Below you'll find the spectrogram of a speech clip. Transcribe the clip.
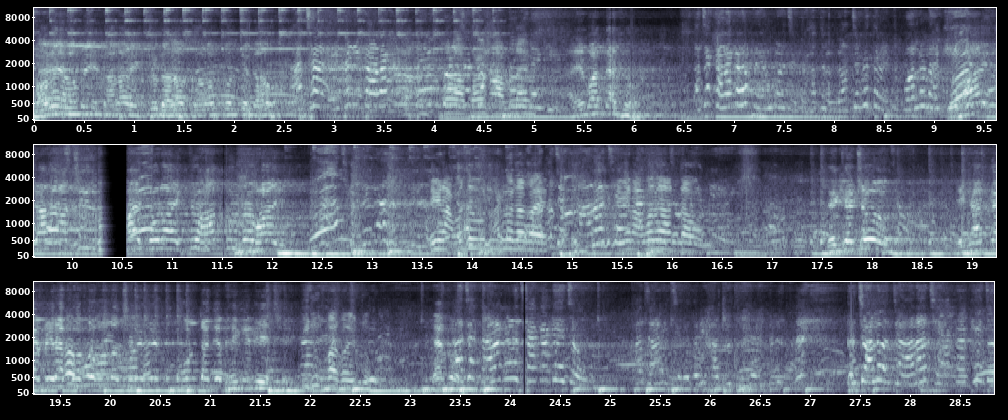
হবে। হবে দাঁড়াও একটু দাঁড়াও গরম করতে দাও। আচ্ছা এখানে কারা কারা এবার দেখো। আচ্ছা কারা কারা প্রেম করেছে একটু লজ্জা পেতে একটু বলো না ভাই যারা আছিস ভাই তোরা একটু হাত তুলবে ভাই। ছেলেরা? এখানে আমাদের উঠবে আচ্ছা এখানে আমাদের আর দেখেছ? এখানকার মেয়েরা কত ভালো ছেলেদের মনটাকে ভেঙে দিয়েছে। ইউটিউব বার করে ইউটিউব দেখো। আচ্ছা কারা কারা চাকা খেয়েছো? জানি হাঁটু তো চলো যারা চাকা খেয়েছো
